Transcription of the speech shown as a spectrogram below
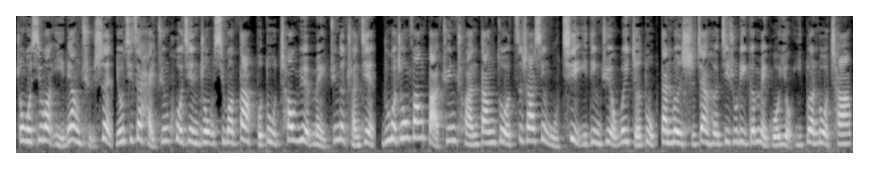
中国希望以量取胜，尤其在海军扩建中，希望大幅度超越美军的船舰。如果中方把军船当作自杀性武器，一定并具有威慑度，但论实战和技术力，跟美国有一段落差。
